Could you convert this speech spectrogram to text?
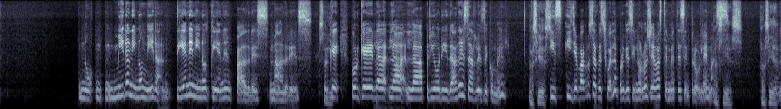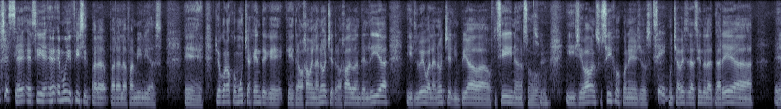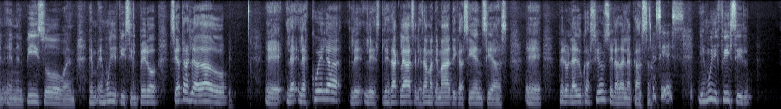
no miran y no miran, tienen y no tienen padres, madres, Sí. porque, porque la, la, la prioridad es darles de comer Así es. y, y llevarlos a la escuela, porque si no los llevas te metes en problemas. Así es. Así es. Entonces, sí. Eh, eh, sí, es, es muy difícil para, para las familias. Eh, yo conozco mucha gente que, que trabajaba en la noche, trabajaba durante el día y luego a la noche limpiaba oficinas o, y llevaban sus hijos con ellos. Sí. Muchas veces haciendo la tarea en, en el piso. o en- es muy difícil, pero se ha trasladado. eh, la, la escuela le- les, les da clases, les da matemáticas, ciencias, eh, pero la educación se la da en la casa. Así es. Y es muy difícil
